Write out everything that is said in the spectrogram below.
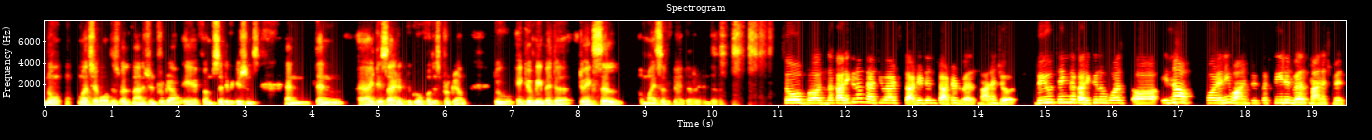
know much about this wealth management program, AFM certifications, and then I decided to go for this program to equip me better, to excel myself better in this. So, but the curriculum that you had studied in Chartered Wealth Manager, do you think the curriculum was uh, enough for anyone to succeed in wealth management?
